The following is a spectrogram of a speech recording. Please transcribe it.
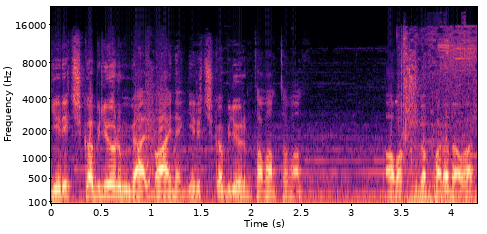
geri çıkabiliyorum galiba. Aynen geri çıkabiliyorum. Tamam tamam. Aa bak şurada para da var.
